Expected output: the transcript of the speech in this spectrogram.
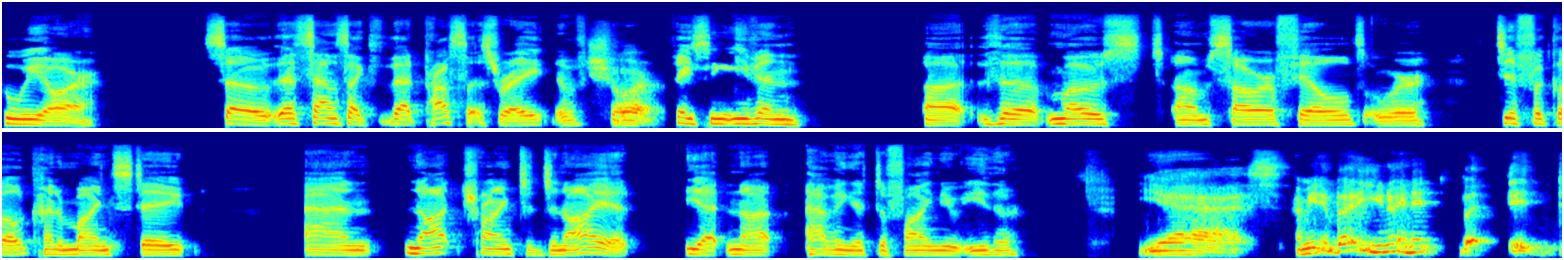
who we are. So that sounds like that process, right? Of sure facing even uh, the most um, sorrow filled or difficult kind of mind state and not trying to deny it, yet not having it define you either. Yes. I mean, but you know, and it, but it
